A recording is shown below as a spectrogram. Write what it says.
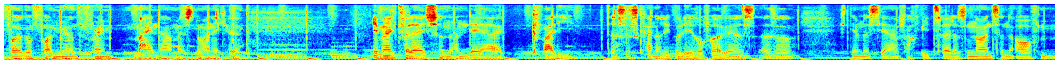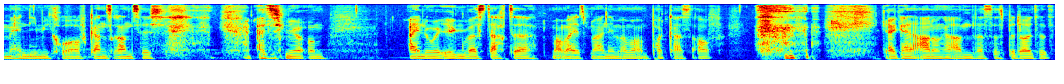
Folge von Me on the Frame. Mein Name ist Noah. Ihr merkt vielleicht schon an der Quali, dass es keine reguläre Folge ist. Also ich nehme das hier einfach wie 2019 auf mit dem Handy-Mikro auf ganz ranzig. Als ich mir um 1 Uhr irgendwas dachte, machen wir jetzt mal, nehmen wir mal einen Podcast auf. Gar keine Ahnung haben, was das bedeutet.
